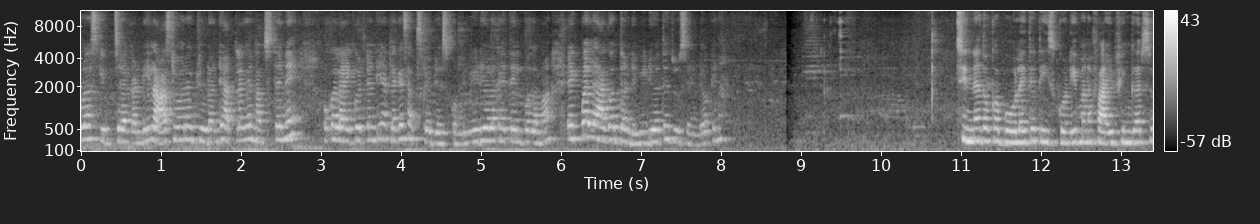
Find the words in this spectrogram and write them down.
కూడా స్కిప్ చేయకండి. లాస్ట్ వరకు చూడండి. అట్లాగే నచ్చితేనే ఒక లైక్ కొట్టండి. అట్లాగే సబ్స్క్రైబ్ చేసుకోండి. వీడియోలకైతే వెళ్ళిపోదామా? ఎక్కువ లాగొద్దండి. వీడియో అయితే చూసేయండి. ఓకేనా? చిన్నది ఒక బౌల్ అయితే తీసుకోండి. మన ఫైవ్ ఫింగర్స్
